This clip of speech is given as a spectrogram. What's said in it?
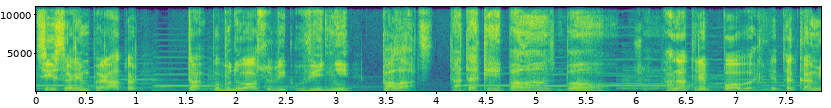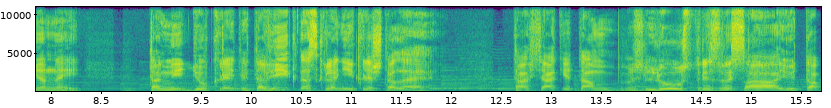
цісар імператор та побудував собі у відні палац. Та такий палац, боже, та на три поверхи, та кам'яний, та міддю вкритий, та вікна скляні кришталеві, та всякі там люстри звисають, та,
